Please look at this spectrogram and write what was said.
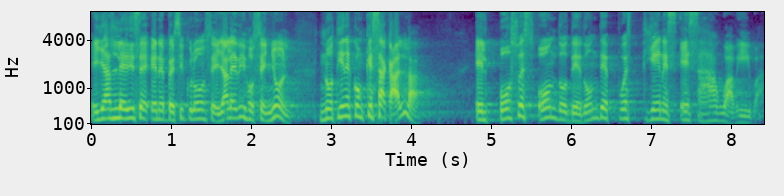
Ella le dice en el versículo 11, ella le dijo, Señor, no tienes con qué sacarla. El pozo es hondo, ¿de dónde pues tienes esa agua viva?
